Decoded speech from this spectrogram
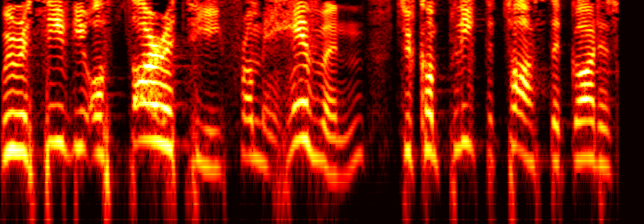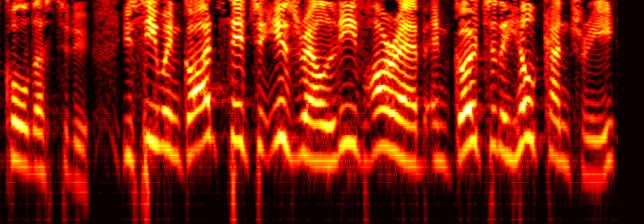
We receive the authority from heaven to complete the task that God has called us to do. You see, when God said to Israel, leave Horeb and go to the hill country,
